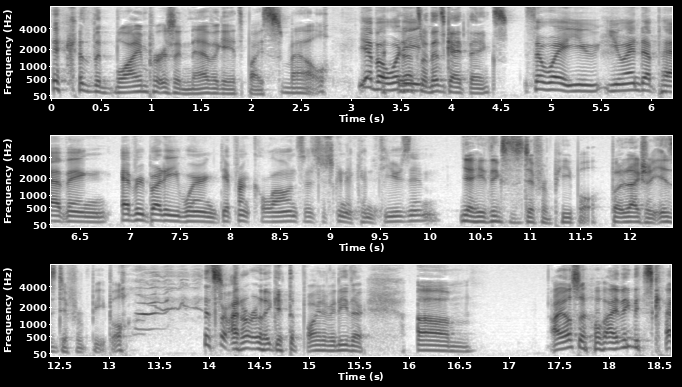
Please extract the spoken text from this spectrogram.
because the blind person navigates by smell. Yeah, but what That's you? what this guy thinks. so wait, you you end up having everybody wearing different colognes, so it's just going to confuse him. Yeah, he thinks it's different people, but it actually is different people. so I don't really get the point of it either. Um, I also I think this guy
